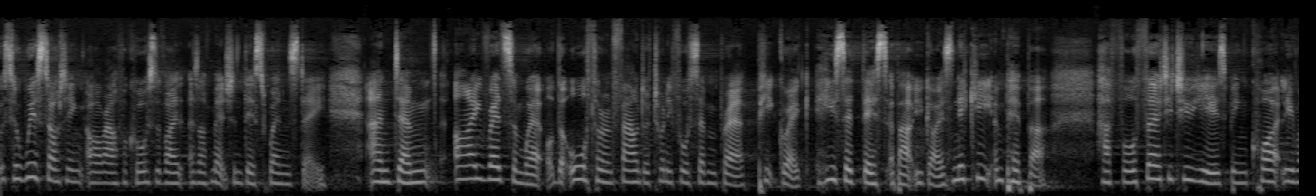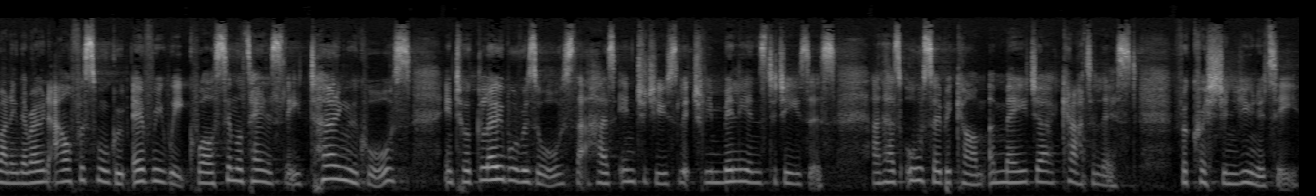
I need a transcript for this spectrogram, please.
so we're starting our Alpha course, as, I, have mentioned, this Wednesday. And um, I read somewhere, the author and founder of 24-7 Prayer, Pete Greig, he said this about you guys. Nicky and Pippa have for 32 years been quietly running their own Alpha small group every week while simultaneously turning the course into a global resource that has introduced literally millions to Jesus and has also become a major catalyst for Christian unity.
